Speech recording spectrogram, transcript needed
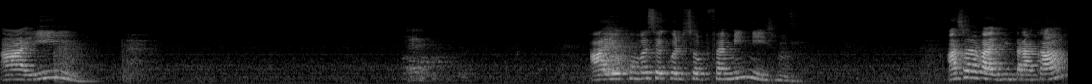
Aí. É. Aí eu conversei com ele sobre feminismo. A senhora vai vir pra cá?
